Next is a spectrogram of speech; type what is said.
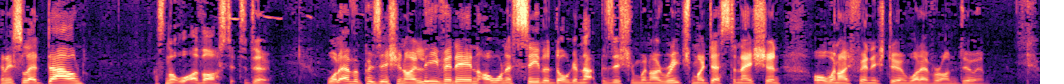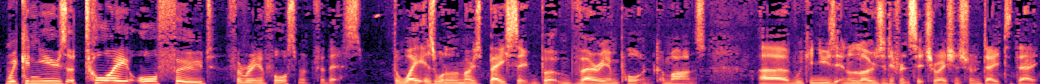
and it's led down, that's not what I've asked it to do. Whatever position I leave it in, I want to see the dog in that position when I reach my destination or when I finish doing whatever I'm doing. We can use a toy or food for reinforcement for this. The wait is one of the most basic but very important commands. Uh, we can use it in loads of different situations from day to day.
